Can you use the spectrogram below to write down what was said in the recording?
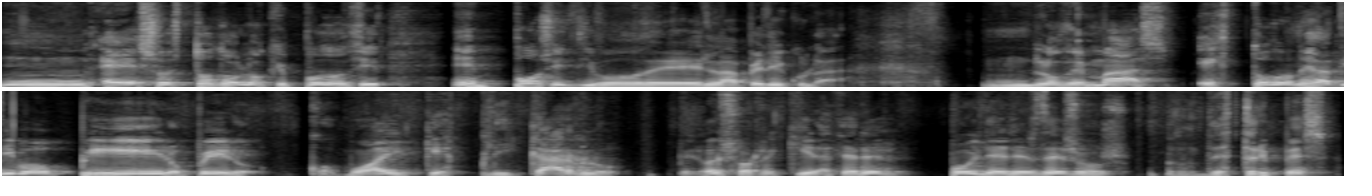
eso es todo lo que puedo decir en positivo de la película. Lo demás es todo negativo, pero, pero, como hay que explicarlo, pero eso requiere hacer spoilers de esos, de stripes,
